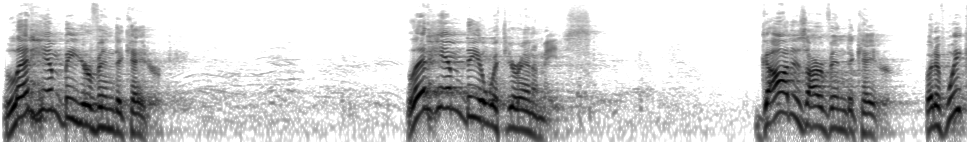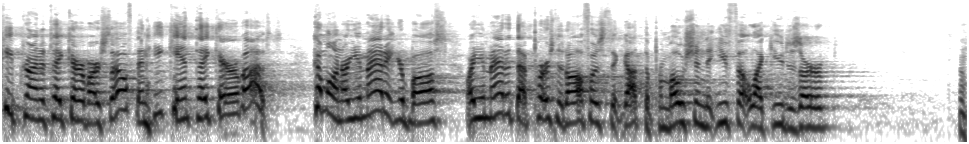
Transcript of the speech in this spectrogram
Let Him be your vindicator. Let Him deal with your enemies. God is our vindicator. But if we keep trying to take care of ourselves, then He can't take care of us. Come on, are you mad at your boss? Are you mad at that person at office that got the promotion that you felt like you deserved?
